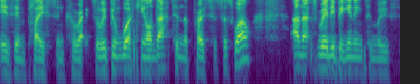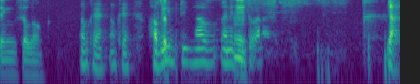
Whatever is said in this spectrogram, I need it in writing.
is in place and correct. So we've been working on that in the process as well. And that's really beginning to move things along. Okay, okay. Habib, do you have anything to add? Yeah.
